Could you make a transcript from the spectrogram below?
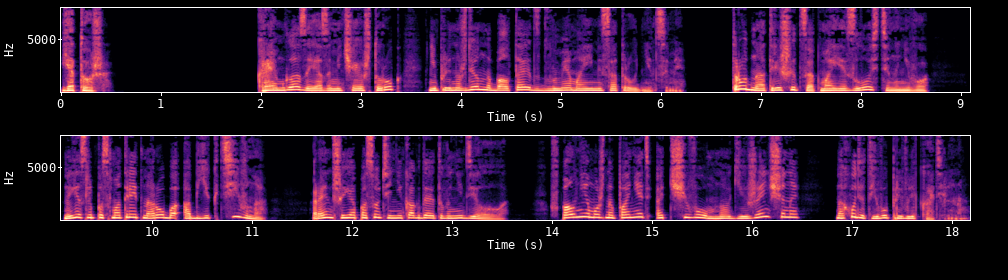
«Я тоже». Краем глаза я замечаю, что Роб непринужденно болтает с двумя моими сотрудницами. Трудно отрешиться от моей злости на него, но если посмотреть на Роба объективно, раньше я, по сути, никогда этого не делала, вполне можно понять, от чего многие женщины находят его привлекательным.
